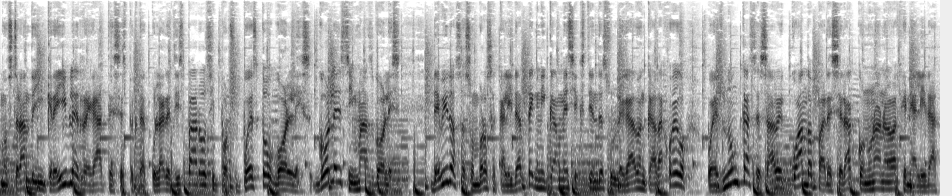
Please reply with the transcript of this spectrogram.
mostrando increíbles regates, espectaculares disparos y por supuesto goles, goles y más goles. Debido a su asombrosa calidad técnica, Messi extiende su legado en cada juego, pues nunca se sabe cuándo aparecerá con una nueva genialidad.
